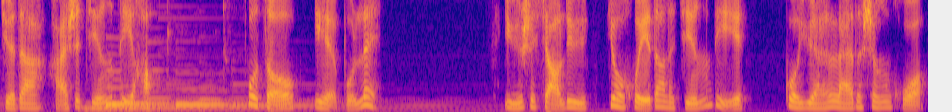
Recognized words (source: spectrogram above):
觉得还是井底好，不走也不累。于是小绿又回到了井底，过原来的生活。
